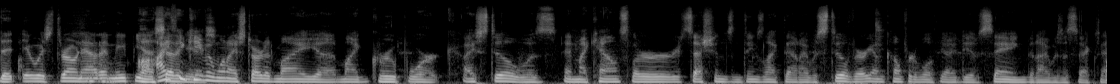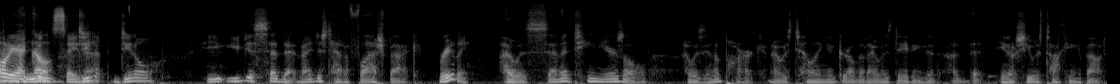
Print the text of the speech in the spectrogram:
that it was thrown out at me, yeah, I think years. even when I started my uh, my group work, I still was, and my counselor sessions and things like that, I was still very uncomfortable with the idea of saying that I was a sex addict. Oh, yeah, I no. couldn't say do you, know, that. do you know you, you just said that and i just had a flashback Really? i was 17 years old i was in a park and i was telling a girl that i was dating that uh, that you know she was talking about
